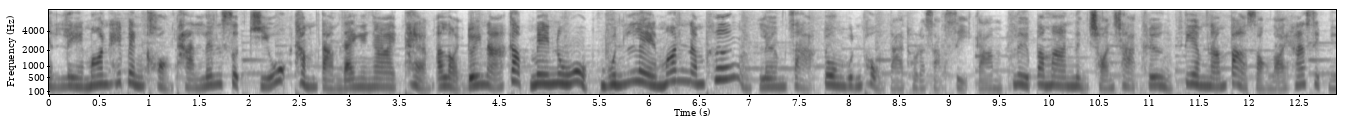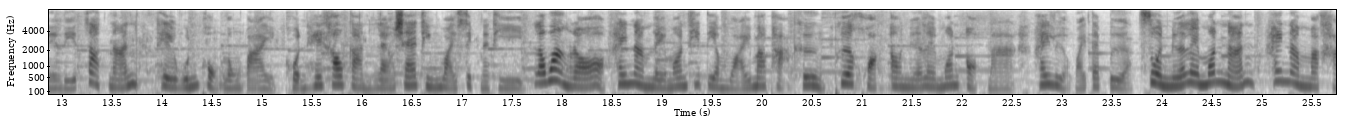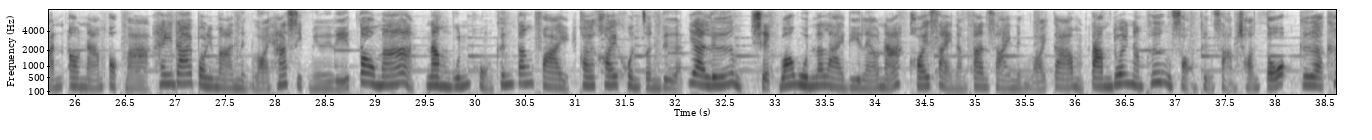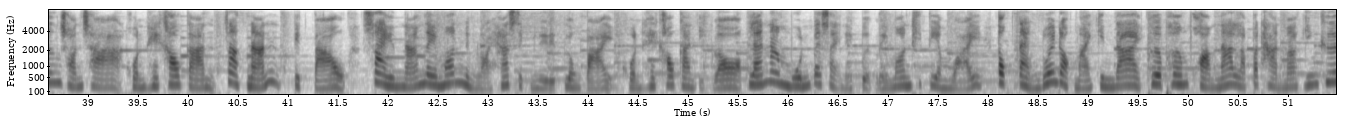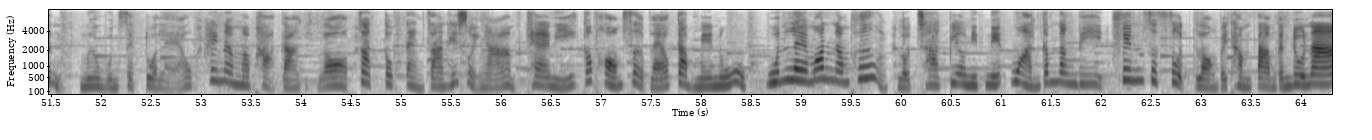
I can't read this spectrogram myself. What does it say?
ลี่ยนเลมอนให้เป็นของทานเล่นสุดคิ้วทำตามได้ง่าย ๆ แถมอร่อยด้วยนะ กับเมนูวุ้นเลมอนน้ำผึ้งเริ่มจากตวงวุ้นผงตาโทรศัพท์ 4 กรัม หรือประมาณ 1 ช้อนชาครึ่ง เตรียมน้ำเปล่า 250มิลลิลิตรจากนั้นเทวุ้นผงลงไป คนให้เข้ากันแล้วแช่ทิ้งไว้ 10 นาที ระหว่างรอให้นำเลมอนที่เตรียมไว้มาผ่าครึ่ง เพื่อควักเอาเนื้อเลมอนออกมา ให้เหลือไว้แต่เปลือก ส่วนเนื้อเลมอนนั้น ให้นำมาคั้นเอาน้ำออกมา ให้ได้ปริมาณ 150มิลลิลิตรต่อมานำวุ้นผงขึ้นตั้งไฟ ค่อยๆ คนจนเดือด อย่าลืม เช็คว่าวุ้นละลายดีแล้วนะ ค่อยใส่น้ำตาลทราย 100 กรัม ตามด้วยน้ำผึ้ง 2-3 ช้อนโต๊ะ เกลือครึ่งช้อนชา คนให้เข้ากัน จากนั้นปิดเตา ใส่น้ำเลมอน 150มิลลิลิตรลงไป คนให้เข้ากันอีกรอบ และนำวุ้นไปใส่ในเปลือกเลมอนที่เตรียมไว้ ตกแต่งด้วยดอกไม้กินได้ เพื่อเพิ่มความน่ารับประทานมากยิ่งขึ้น เมื่อวุ้นเซ็ตตัวแล้ว ให้นำมาผ่ากลางอีกรอบ จัดตกแต่งจานให้สวยงาม แค่นี้ก็พร้อมเสิร์ฟแล้วกับเมนู วุ้นเลมอนน้ำผึ้งรสชาติเปรี้ยวนิดๆ หวานกำลังดี ฟินสุดๆ ลองไปทำตามกันดูนะ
